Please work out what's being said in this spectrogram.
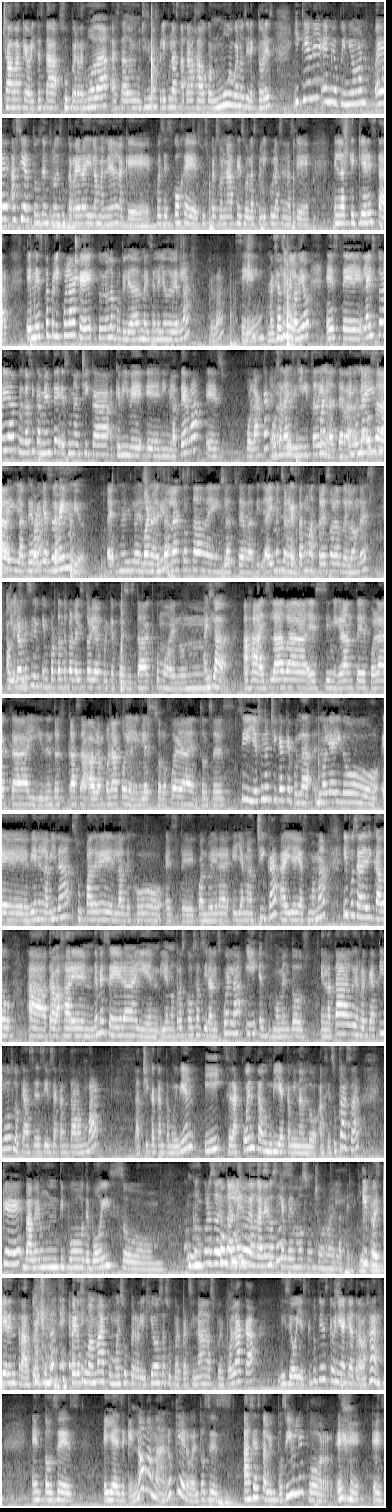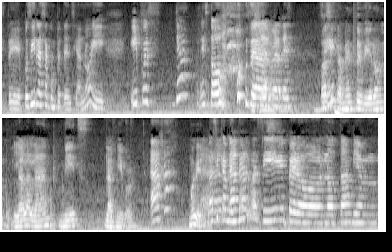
chava que ahorita está súper de moda, ha estado en muchísimas películas, ha trabajado con muy buenos directores y tiene, en mi opinión, eh, aciertos dentro de su carrera y la manera en la que pues escoge sus personajes o las películas en las que en las que quiere estar. En esta película que tuvimos la oportunidad, Maricela y yo, de verla, ¿verdad? Sí. Maricela también la vio. Este, la historia, pues básicamente es una chica que vive en Inglaterra, es polaca, En o sea, una islita de bueno, Inglaterra, En una o isla sea, de Inglaterra, porque eso de es- Reino Unido. Eh, Una isla del bueno, Reino está en la costa de Inglaterra. Ahí menciona Ok. que está como a tres horas de Londres. Y creo sí. que es importante para la historia porque pues está como en un... Aislada. Ajá, aislada, es inmigrante polaca y dentro de su casa hablan polaco y el inglés solo fuera, entonces... Sí, y es una chica que pues la, no le ha ido eh, bien en la vida. Su padre las dejó este, cuando era ella más chica, a ella y a su mamá, y pues se ha dedicado a trabajar en, de mesera y en, y en otras cosas, ir a la escuela y en sus momentos en la tarde, recreativos, lo que hace es irse a cantar a un bar. La chica canta muy bien y se da cuenta un día caminando hacia su casa que va a haber un tipo de voice o Un concurso de concurso talentos, de de talentos. esos que vemos un chorro en la tele. La y pues quiere entrar, pero su, pero su mamá, como es súper religiosa, súper persinada, súper polaca, dice, oye, es que tú tienes que venir aquí a trabajar. Entonces, ella es de que, no, mamá, no quiero. Entonces, hace hasta lo imposible por, eh, este, pues ir a esa competencia, ¿no? Y, y pues, ya, es todo. o O sea, sea, es- Básicamente vieron La La Land meets Black Mirror. ajá. Muy bien. Básicamente. a- Algo así, pero no tan bien.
